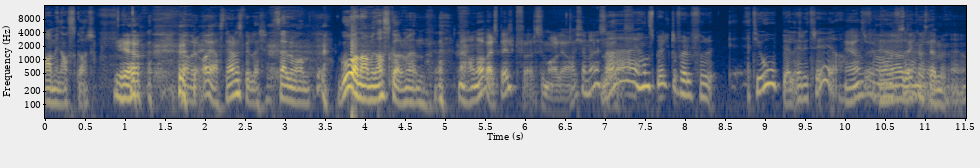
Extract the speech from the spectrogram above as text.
Amin Askar. Ja. Bare, Å ja, stjernespiller. Selv om han God han Amin Askar, men Men han har vel spilt for Somalia, har ikke han det? Nei, han spilte vel for Etiopia eller Eritrea. Ja, det- Ja, det kan stemme. Ja,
